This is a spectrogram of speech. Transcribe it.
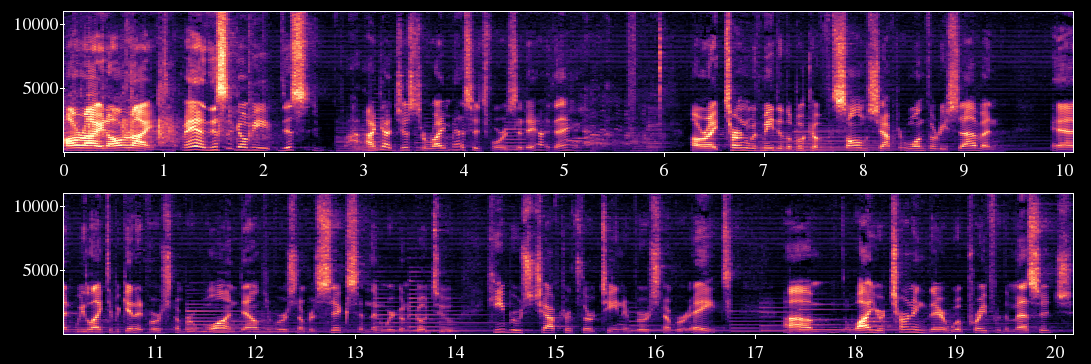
All right, all right. Man, this is going to be this I got just the right message for us today, I think. All right, turn with me to the book of Psalms chapter 137 and we'd like to begin at verse number 1 down to verse number 6 and then we're going to go to Hebrews chapter 13 and verse number 8. Um, while you're turning there, we'll pray for the message.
